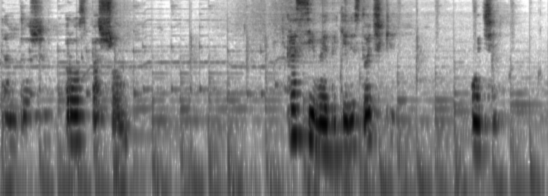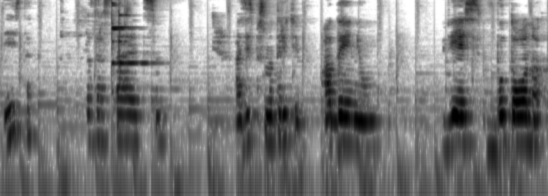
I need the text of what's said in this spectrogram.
Там тоже рост пошел. Красивые такие листочки. Очень. Здесь так разрастается. А здесь посмотрите, адениум. Весь в бутонах.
